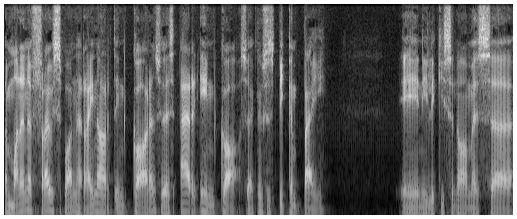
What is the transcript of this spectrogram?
'n man en 'n vrou span, Reinhard en Karen, so dis R en K. So ek dink soos Pick and Pay. En die liedjie se naam is uh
